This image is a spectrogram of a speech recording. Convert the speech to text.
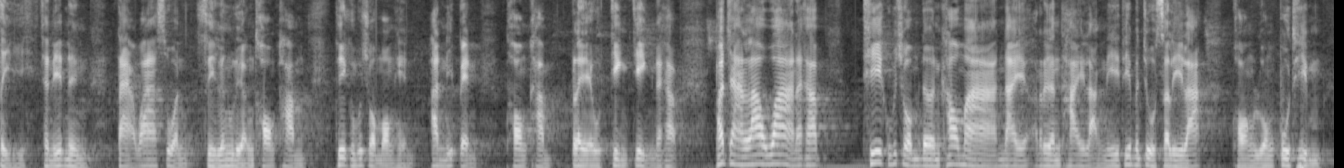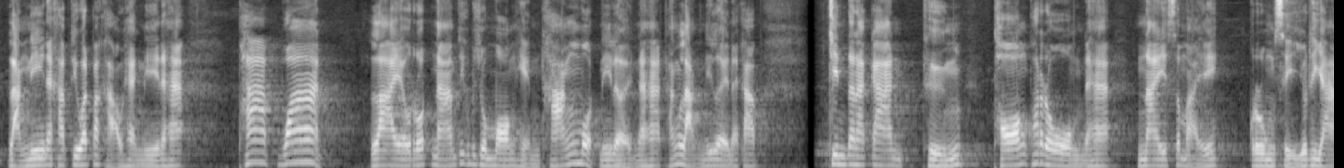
สีชนิดหนึ่ง แต่ว่าส่วนสีเหลืองๆทองคำที่คุณผู้ชมมองเห็น อันนี้เป็นทองคำเปลวจริง ๆ นะครับ พระอาจารย์เล่าว่านะครับที่คุณผู้ชมเดินเข้ามาในเรือนไทยหลังนี้ที่บรรจุสรีระของหลวงปู่ทิม หลังนี้นะครับที่วัดพระขาวแห่งนี้นะฮะภาพวาดลายรถน้ำที่คุณผู้ชมมองเห็นทั้งหมดนี้เลยนะฮะทั้งหลังนี้เลยนะครับ จินตนาการถึงท้องพระโรงนะฮะในสมัยกรุงศรีอยุธยา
